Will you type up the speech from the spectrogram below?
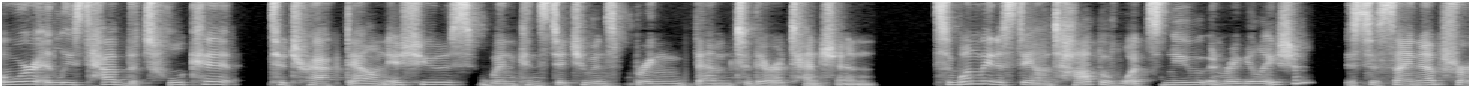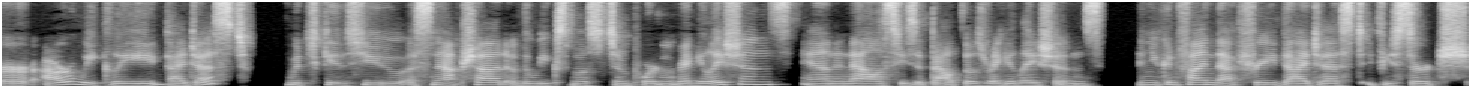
or at least have the toolkit to track down issues when constituents bring them to their attention. So, one way to stay on top of what's new in regulation is to sign up for our weekly digest, which gives you a snapshot of the week's most important regulations and analyses about those regulations. And you can find that free digest if you search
